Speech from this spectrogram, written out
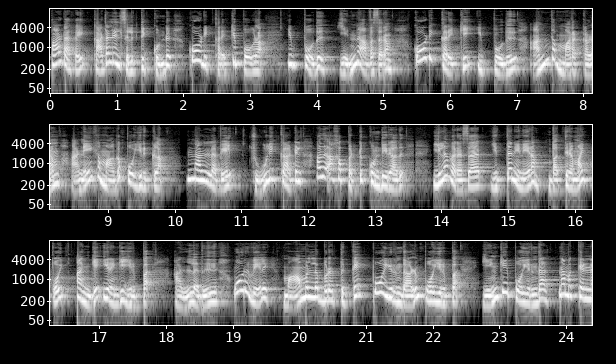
படகை கடலில் செலுத்திக் கொண்டு கோடிக்கரைக்கு போகலாம். இப்போது என்ன அவசரம்? கோடிக்கரைக்கு இப்போது அந்த மரக்கலம் அநேகமாக போயிருக்கலாம். நல்ல வேல் சூழிக்காட்டில் அது அகப்பட்டு கொண்டிராது. இளவரசர் இத்தனை நேரம் பத்திரமாய் போய் அங்கே இறங்கி இருப்பார். அல்லது ஒருவேளை மாமல்லபுரத்துக்கே போயிருந்தாலும் போயிருப்பார். எங்கே போயிருந்தால் நமக்கென்ன?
